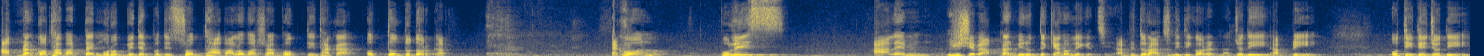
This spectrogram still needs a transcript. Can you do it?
আপনার কথাবার্তায় মুরব্বীদের প্রতি শ্রদ্ধা, ভালোবাসা, ভক্তি থাকা অত্যন্ত দরকার। এখন পুলিশ আলেম হিসেবে আপনার বিরুদ্ধে কেন লেগেছে? আপনি তো রাজনীতি করেন না। যদি আপনি অতীতে যদি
